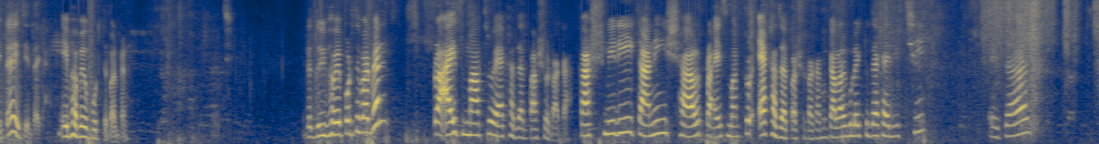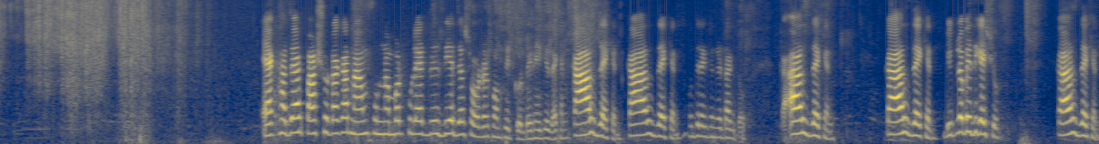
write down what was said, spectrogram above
এটা এই যে দেখেন, এইভাবেও পড়তে পারবেন। এটা দুইভাবে পড়তে পারবেন। প্রাইস মাত্র এক হাজার পাঁচশো টাকা। কাশ্মীরি কানি শাল প্রাইস মাত্র এক হাজার পাঁচশো টাকা। আমি কালারগুলো একটু দেখাই দিচ্ছি। এটার এক হাজার পাঁচশো টাকা, নাম, ফোন নাম্বার, ফুল অ্যাড্রেস দিয়ে জাস্ট অর্ডার কমপ্লিট করবেন। এই যে দেখেন, কাজ দেখেন কাজ দেখেন। ওদের একজনকে ডাক দাও। কাজ দেখেন কাজ দেখেন। বিপ্লব এদিকে এসো। কাজ দেখেন।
